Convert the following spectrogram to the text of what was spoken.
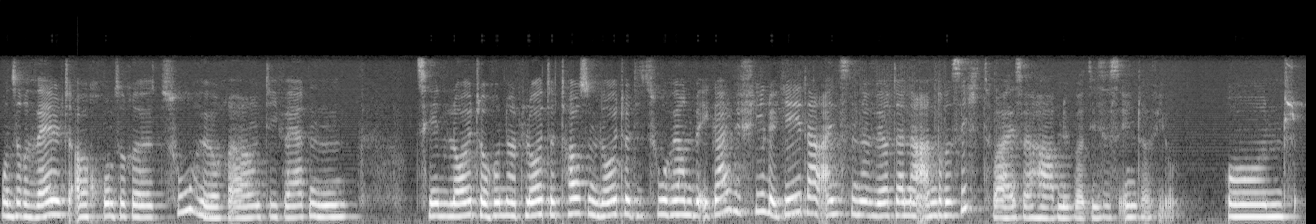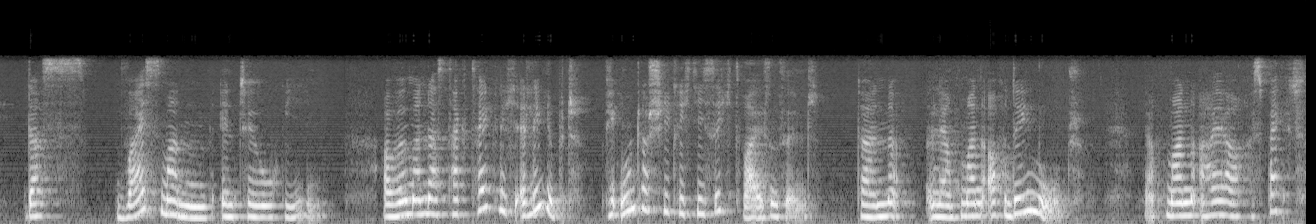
unsere Welt, auch unsere Zuhörer, die werden zehn Leute, hundert Leute, tausend Leute, die zuhören, egal wie viele, jeder Einzelne wird eine andere Sichtweise haben über dieses Interview. Und das weiß man in Theorie. Aber wenn man das tagtäglich erlebt, wie unterschiedlich die Sichtweisen sind, dann lernt man auch Demut, lernt man ah ja, Respekt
